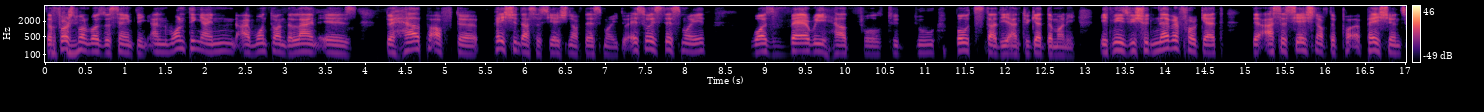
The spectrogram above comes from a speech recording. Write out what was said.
The okay. first one was the same thing. And one thing I, I want to underline is the help of the patient association of desmoid. The sos desmoid was very helpful to do both study and to get the money. It means we should never forget the association of the patients.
